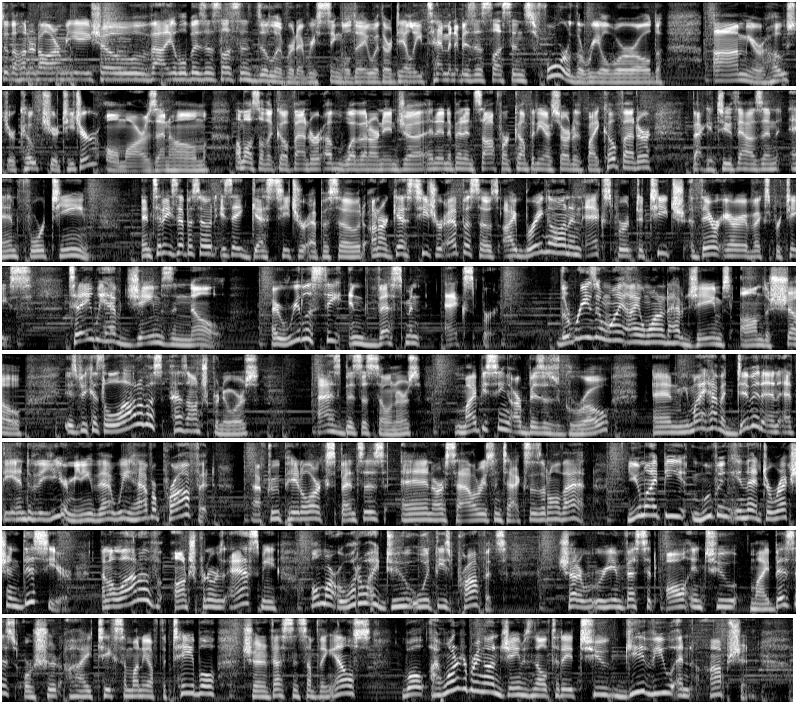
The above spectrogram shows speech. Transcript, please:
to the $100 MBA show. Valuable business lessons delivered every single day with our daily 10 minute business lessons for the real world. I'm your host, your coach, your teacher, Omar Zenhom. I'm also the co founder of Webinar Ninja, an independent software company I started with my co founder back in 2014. And today's episode is a guest teacher episode. On our guest teacher episodes, I bring on an expert to teach their area of expertise. Today we have James Knull, a real estate investment expert. The reason why I wanted to have James on the show is because a lot of us as entrepreneurs, as business owners, might be seeing our business grow and we might have a dividend at the end of the year, meaning that we have a profit after we paid all our expenses and our salaries and taxes and all that. You might be moving in that direction this year. And a lot of entrepreneurs ask me, Omar, what do I do with these profits? Should I reinvest it all into my business or should I take some money off the table? Should I invest in something else? Well, I wanted to bring on James Knull today to give you an option.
